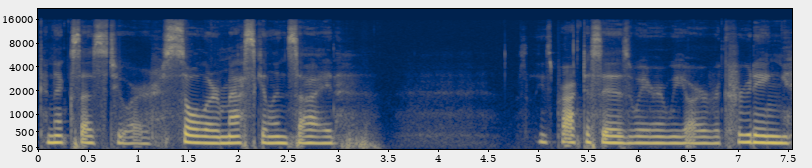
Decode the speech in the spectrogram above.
connects us to our solar masculine side. So, these practices where we are recruiting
